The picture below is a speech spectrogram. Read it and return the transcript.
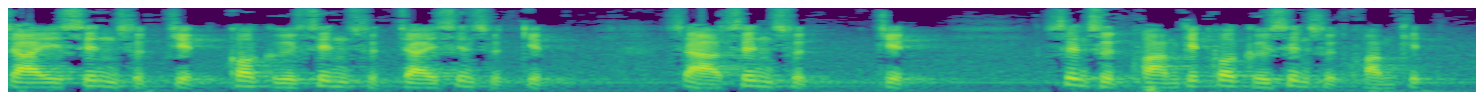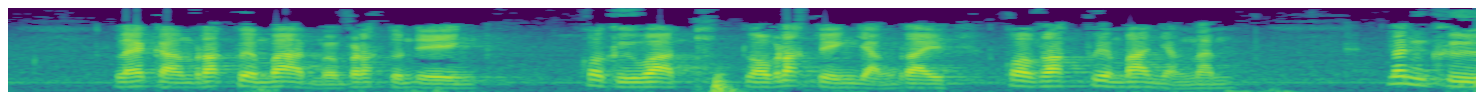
ใจสิ้นสุดจิตก็คือสิ้นสุดใจ สิ้นสุดจิตจากสิ้นสุดจิต สิ้นสุดความคิดก็คือสิ้นสุดความคิด และการรักเพื่อนบ้านเหมือนรักตนเอง ก็คือว่าเรารักตัวเองอย่างไร ก็รักเพื่อนบ้านอย่างนั้น นั่นคือ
